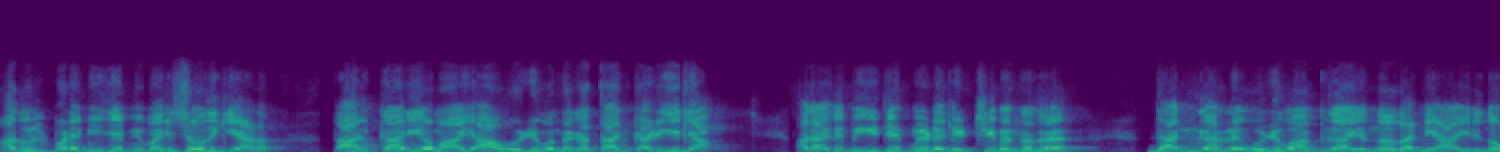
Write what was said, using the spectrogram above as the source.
അതുൾപ്പെടെ ബി ജെ പി പരിശോധിക്കുകയാണ്. താൽക്കാലികമായി ആ ഒഴിവ് നികത്താൻ കഴിയില്ല. അതായത് ബി ജെ പിയുടെ ലക്ഷ്യമെന്നത് ധൻഖറിനെ ഒഴിവാക്കുക എന്നത് തന്നെയായിരുന്നു.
